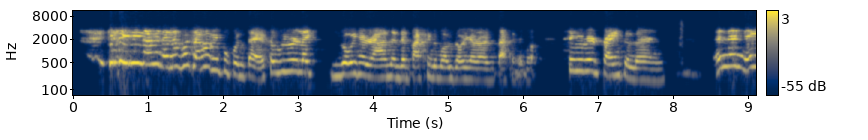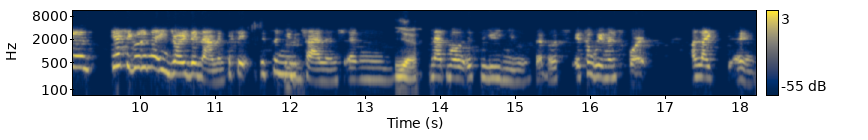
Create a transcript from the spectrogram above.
kasi hindi namin alam kung saan kami pupunta eh. So, we were like going around and then passing the ball, going around and passing the ball. So, we were trying to learn. And then, ayun, kaya siguro na-enjoy din namin kasi it's a new mm. challenge and yeah. netball is really new. Tapos, it's a women's sport. Unlike, ayun.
